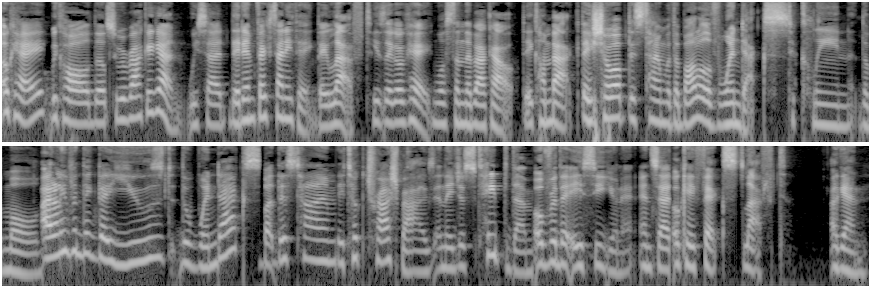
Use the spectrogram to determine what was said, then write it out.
Okay, we called the super back again. We said they didn't fix anything. They left. He's like, okay, we'll send them back out. They come back. They show up this time with a bottle of Windex to clean the mold. I don't even think they used the Windex, but this time they took trash bags and they just taped them over the AC unit and said, okay, fixed. Left. Again.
